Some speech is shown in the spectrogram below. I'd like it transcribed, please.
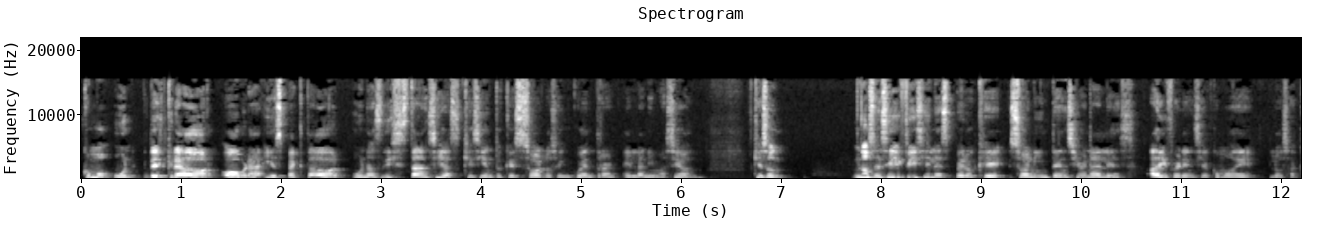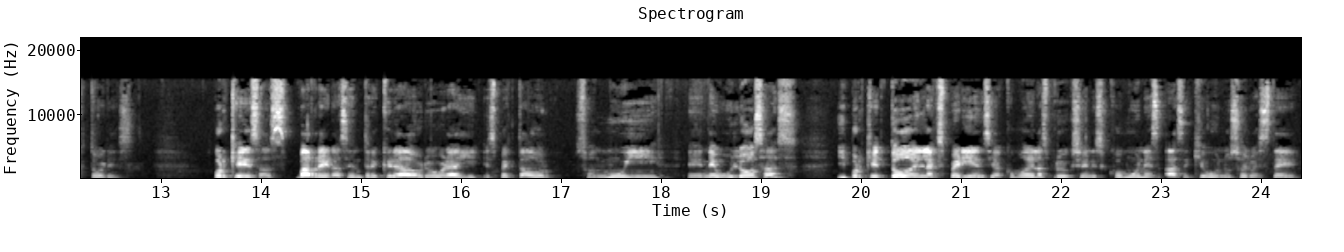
como un, del creador, obra y espectador, unas distancias que siento que solo se encuentran en la animación que son, no sé si difíciles, pero que son intencionales, a diferencia como de los actores, porque esas barreras entre creador, obra y espectador son muy eh, nebulosas y porque todo en la experiencia como de las producciones comunes hace que uno solo esté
